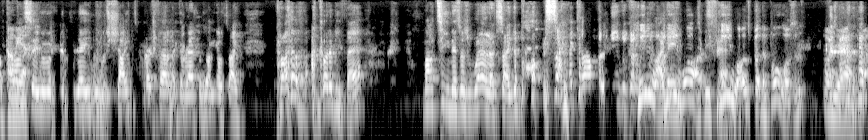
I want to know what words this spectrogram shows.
I can't yeah. say we were good today. We were shite, but I felt like the ref was on the outside. Kyle, I got to be fair. Martinez was well outside the box. I can't believe he got. He, I he was, to be fair- he was, but the ball wasn't. Or Yeah.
